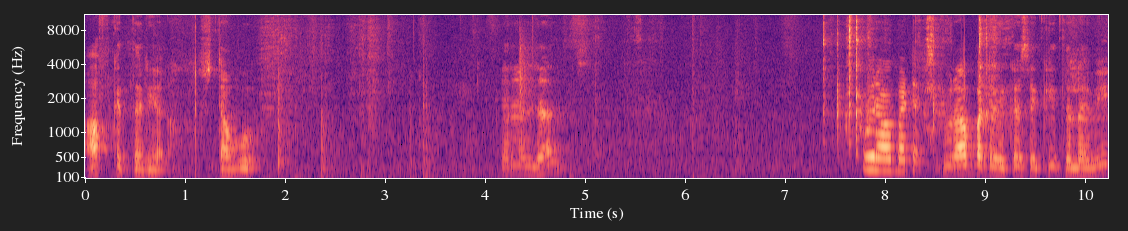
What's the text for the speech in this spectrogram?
ఆఫ్ కెత్తరియా స్టవ్. కెర్రల్ జార్ ಊರಾವ್ ಬಟರ್ ಪೂರಾ ಬಟರ್ ಇಕ್ಕ ಸಿಕ್ಕಿ ತಲವಿ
